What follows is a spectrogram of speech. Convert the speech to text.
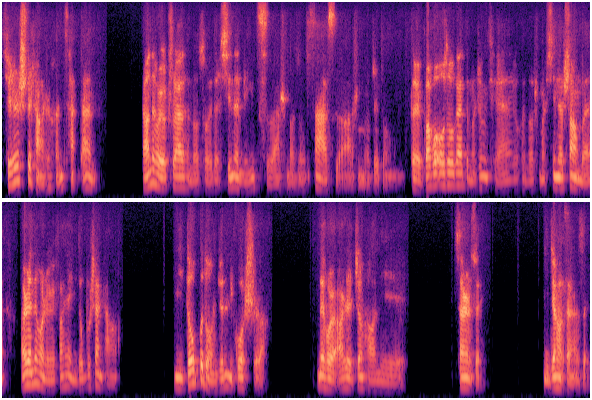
其实市场是很惨淡的。然后那会儿又出来了很多所谓的新的名词啊，什么这种 SaaS 啊，什么这种，对，包括 O2O 该怎么挣钱，有很多什么新的上门。而且那会儿你会发现你都不擅长了，你都不懂，你觉得你过时了。那会儿，而且正好你三十岁，你正好三十岁，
